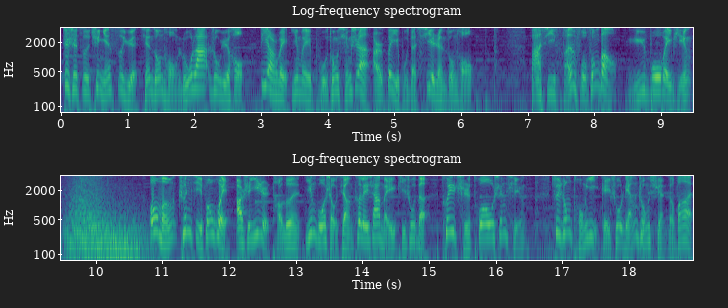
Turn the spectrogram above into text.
这是自去年四月前总统卢拉入狱后，第二位因为普通刑事案而被捕的卸任总统。巴西反腐风暴余波未平。欧盟春季峰会二十一日讨论英国首相特蕾莎梅提出的推迟脱欧申请，最终同意给出两种选择方案。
